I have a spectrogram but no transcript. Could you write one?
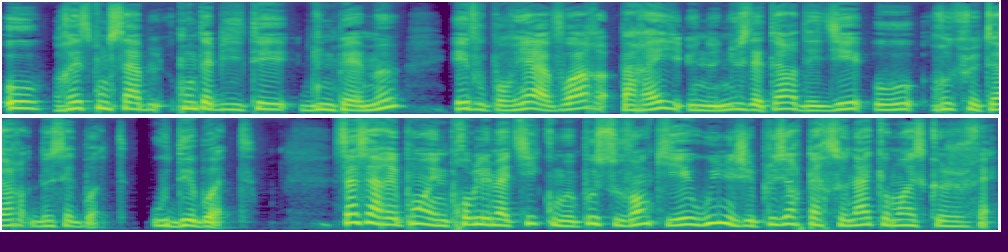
aux responsables comptabilité d'une PME. Et vous pourriez avoir, pareil, une newsletter dédiée aux recruteurs de cette boîte ou des boîtes. Ça, ça répond à une problématique qu'on me pose souvent qui est oui, mais j'ai plusieurs personas, comment est-ce que je fais?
